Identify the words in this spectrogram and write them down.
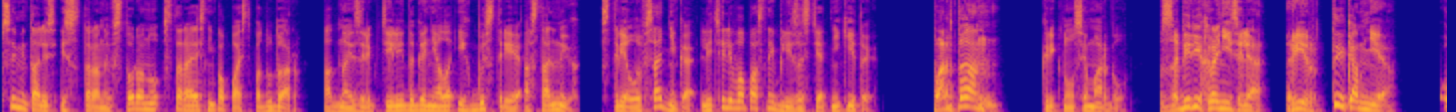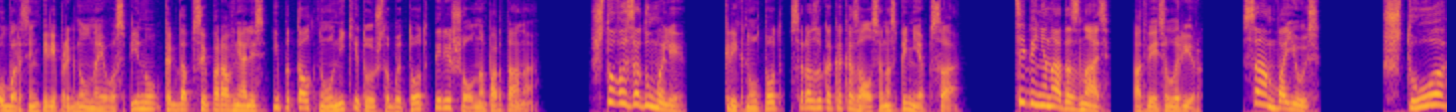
Псы метались из стороны в сторону, стараясь не попасть под удар. Одна из рептилий догоняла их быстрее остальных. Стрелы всадника летели в опасной близости от Никиты. «Портан!» — крикнулся Маргл. «Забери хранителя! Рир, ты ко мне!» Оборотень перепрыгнул на его спину, когда псы поравнялись, и подтолкнул Никиту, чтобы тот перешел на Портана. «Что вы задумали?» — крикнул тот, сразу как оказался на спине пса. «Тебе не надо знать», — ответил Рир. «Сам боюсь». «Что?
